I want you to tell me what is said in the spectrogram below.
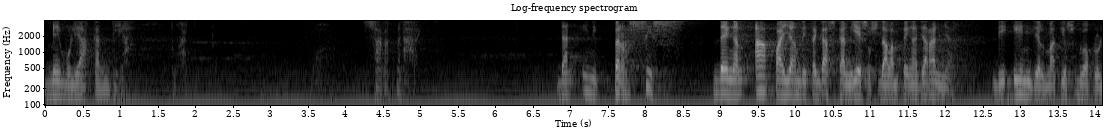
memuliakan dia Tuhan. Oh, sangat menarik. Dan ini persis dengan apa yang ditegaskan Yesus dalam pengajarannya di Injil Matius 25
